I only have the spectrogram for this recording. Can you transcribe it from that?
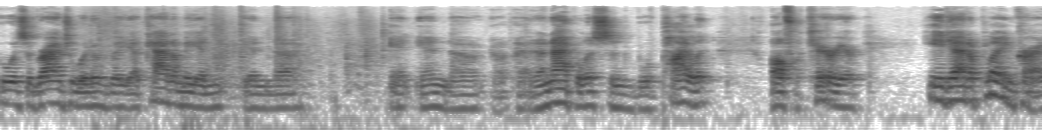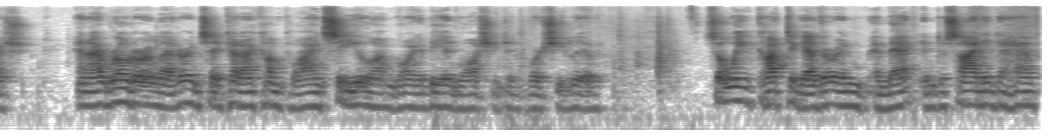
who was a graduate of the academy in in uh, in, in uh, uh, Annapolis and was pilot off a carrier, he'd had a plane crash, and I wrote her a letter and said, "Can I come by and see you? I'm going to be in Washington, where she lived." So we got together and, and met and decided to have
